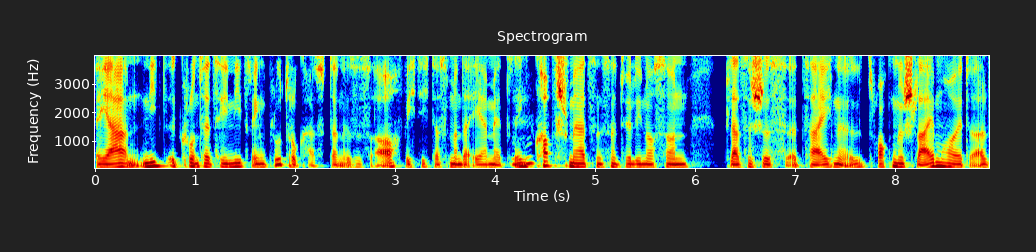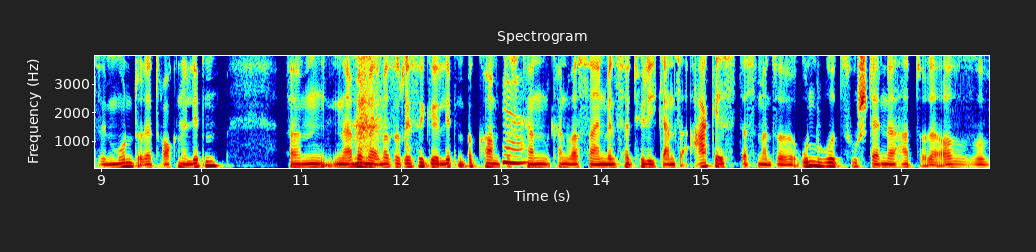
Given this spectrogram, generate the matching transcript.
ja nied, grundsätzlich niedrigen Blutdruck hat, dann ist es auch wichtig, dass man da eher mehr trinkt. Mhm. Kopfschmerzen ist natürlich noch so ein klassisches äh, Zeichen. Äh, trockene Schleimhäute, also im Mund oder trockene Lippen. Ähm, na, wenn man immer so rissige Lippen bekommt, ja. das kann, kann was sein. Wenn es natürlich ganz arg ist, dass man so Unruhezustände hat oder auch so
